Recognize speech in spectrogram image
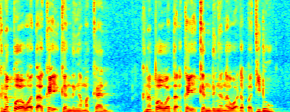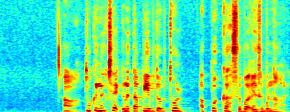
Kenapa awak tak kaitkan dengan makan? Kenapa awak tak kaitkan dengan awak dapat tidur? Ha, tu kena cek, kena tapi betul-betul. Apakah sebab yang sebenar?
